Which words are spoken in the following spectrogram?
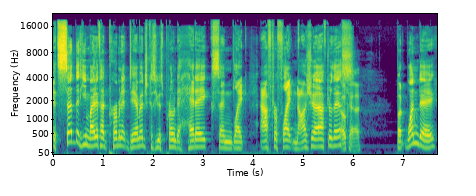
it's said that he might have had permanent damage because he was prone to headaches and like after flight nausea after this. Okay. But one day,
